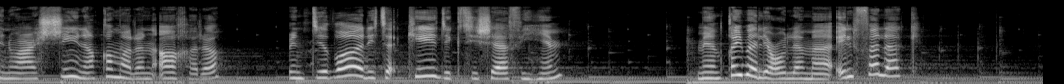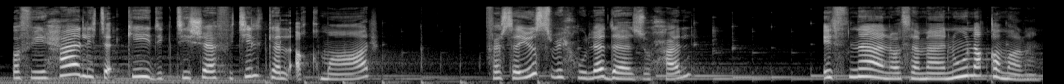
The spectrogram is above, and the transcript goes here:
وعشرين قمرا آخر بانتظار تأكيد اكتشافهم من قبل علماء الفلك. وفي حال تأكيد اكتشاف تلك الأقمار فسيصبح لدى زحل اثنان وثمانون قمرا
